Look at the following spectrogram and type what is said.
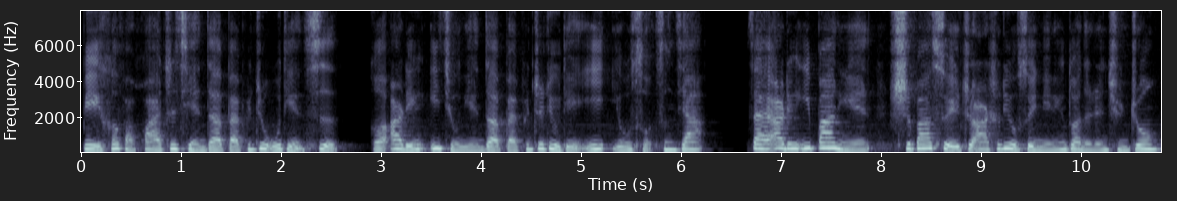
比合法化之前的百分之五点四。和二零一九年的百分之六点一有所增加。在二零一八年十八岁至二十六岁年龄段的人群中，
